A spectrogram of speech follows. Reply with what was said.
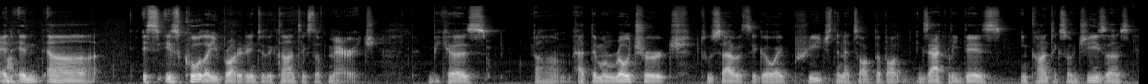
And, and uh, it's, it's cool that you brought it into the context of marriage because um, at the Monroe Church two Sabbaths ago, I preached and I talked about exactly this in context of Jesus.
